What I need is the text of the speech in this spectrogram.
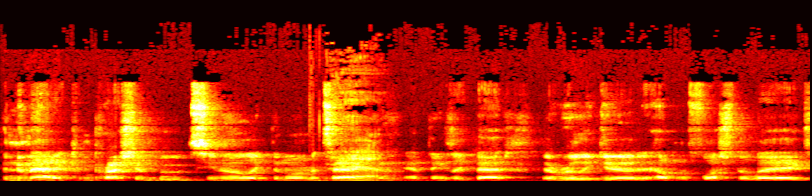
the pneumatic compression boots, you know, like the Normatec Yeah. and, and things like that. They're really good at helping flush the legs.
